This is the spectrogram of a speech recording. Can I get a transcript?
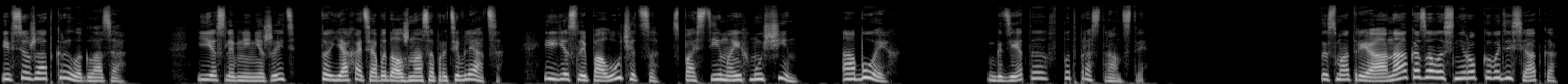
и все же открыла глаза. Если мне не жить, то я хотя бы должна сопротивляться. И если получится, спасти моих мужчин. Обоих. Где-то в подпространстве. «Ты смотри, а она оказалась не десятка»,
